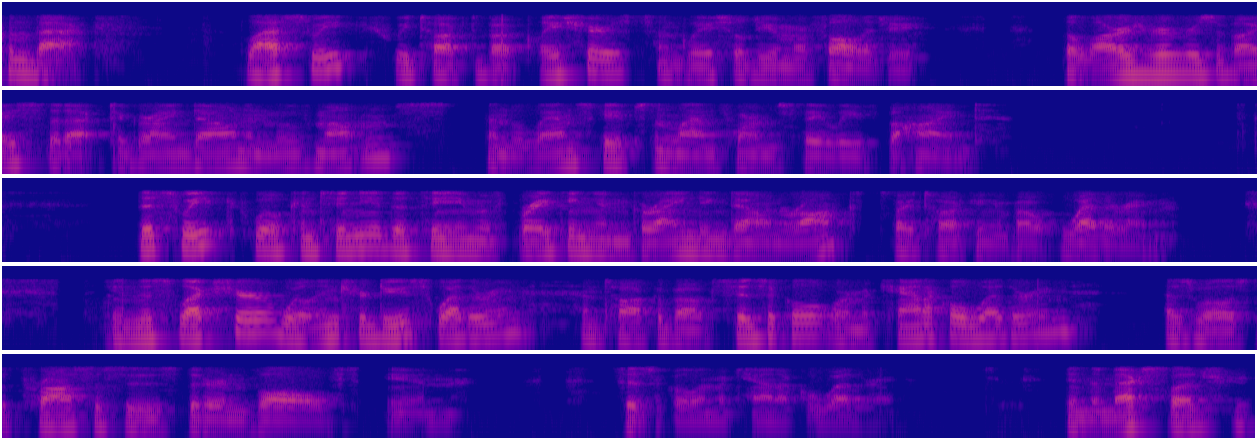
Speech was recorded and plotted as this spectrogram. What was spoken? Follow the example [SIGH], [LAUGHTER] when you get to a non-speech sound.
Welcome back. Last week, we talked about glaciers and glacial geomorphology, the large rivers of ice that act to grind down and move mountains, and the landscapes and landforms they leave behind. This week, we'll continue the theme of breaking and grinding down rocks by talking about weathering. In this lecture, we'll introduce weathering and talk about physical or mechanical weathering, as well as the processes that are involved in physical and mechanical weathering. In the next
